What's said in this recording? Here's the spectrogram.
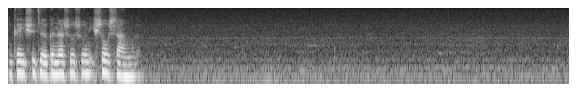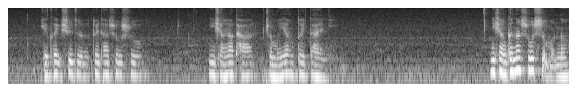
你可以试着跟他说说你受伤了。也可以试着对他说说，你想要他怎么样对待你？你想跟他说什么呢？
